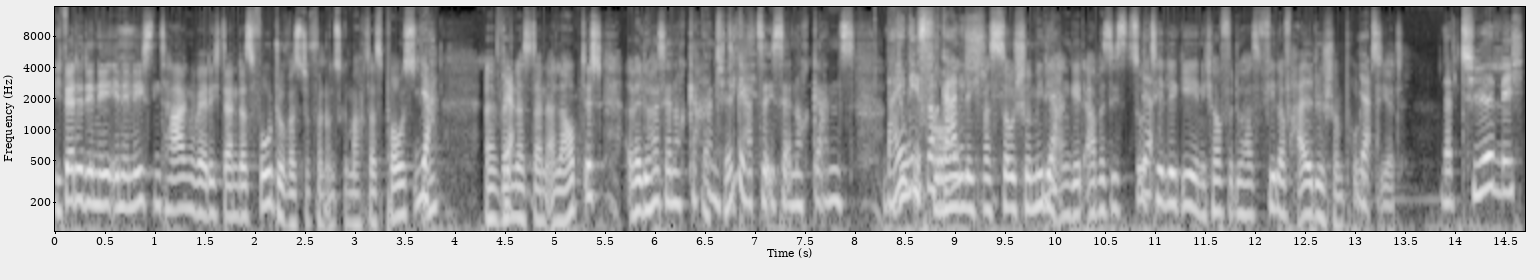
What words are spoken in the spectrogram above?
Ich werde den, in den nächsten Tagen werde ich dann das Foto, was du von uns gemacht hast, posten. Ja. Äh, wenn Ja. das dann erlaubt ist. Weil du hast ja noch gar nicht, die Natürlich. Katze ist ja noch ganz Nein, die ist noch gar nicht- was Social Media Ja. angeht, aber sie ist so Ja. telegen. Ich hoffe, du hast viel auf Halde schon produziert. Natürlich,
